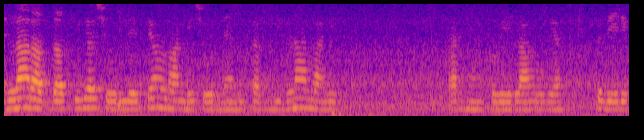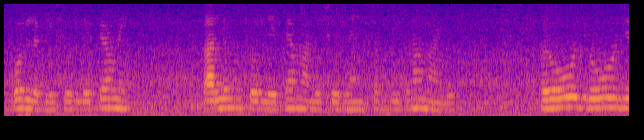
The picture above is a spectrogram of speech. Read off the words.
ਪਹਿਲਾਂ ਇਰਾਦਾ ਸੀਗਾ ਛੋਲੇ ਭਿਉਂ ਲਾਂਗੇ ਛੋਲਿਆਂ ਦੀ ਸਬਜ਼ੀ ਬਣਾ ਲਾਂਗੇ। ਪਰ ਹੁਣ ਕਵੇਲਾ ਹੋ ਗਿਆ। ਸਵੇਰੇ ਭੁੱਲ ਲੱਗੇ ਛੋਲੇ ਭਿਉਣੇ। ਕੱਲ ਨੂੰ ਛੋਲੇ ਭਿਆਵਾਂਗੇ ਛੋਲਿਆਂ ਦੀ ਸਬਜ਼ੀ ਬਣਾਵਾਂਗੇ। ਰੋਜ਼ ਰੋਜ਼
